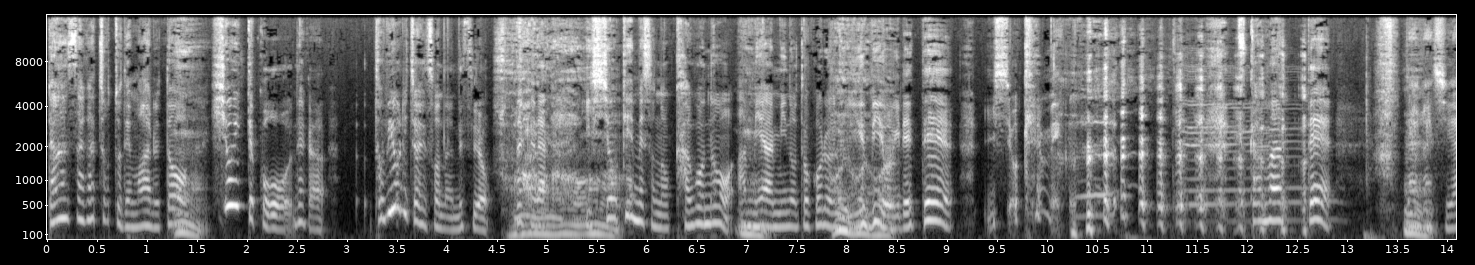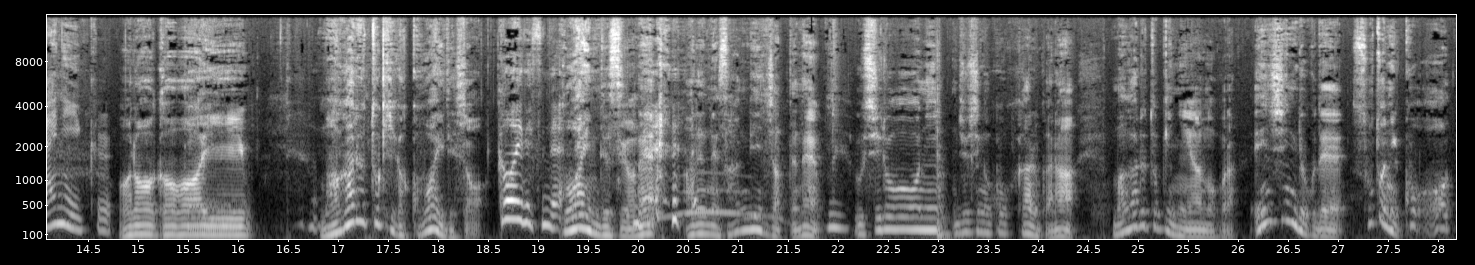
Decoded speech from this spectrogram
段差がちょっとでもあると、うん。ひょいってこうなんか飛び降りちゃいそうなんですよ。だ。だから一生懸命そのカゴの網網のところうんはいはいはいに指を入れて、一生懸命グーって捕まって駄菓子屋に行く、あらかわいい曲がる時が怖いでしょ？怖いですね。怖いんですよね。あれね三輪車ってね、後ろに重心がこうかかるから曲がる時にあのほら遠心力で外にこ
